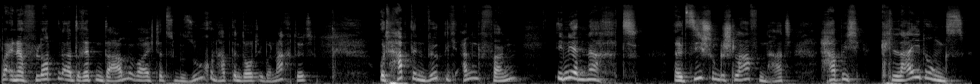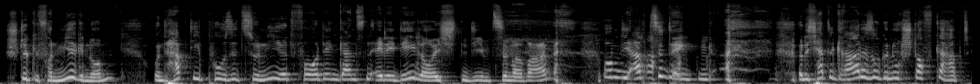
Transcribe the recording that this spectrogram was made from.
Bei einer flotten, adretten Dame war ich da zu Besuch und habe dann dort übernachtet und habe dann wirklich angefangen, in der Nacht, als sie schon geschlafen hat, habe ich Kleidungsstücke von mir genommen und habe die positioniert vor den ganzen LED-Leuchten, die im Zimmer waren, um die abzudenken. Und ich hatte gerade so genug Stoff gehabt.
